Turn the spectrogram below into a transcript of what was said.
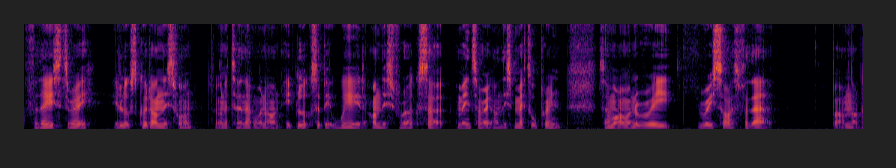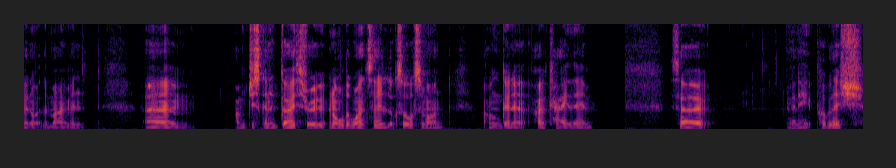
for these three. It looks good on this one. So I'm going to turn that one on. It looks a bit weird on this rug. So I mean, sorry, on this metal print. So I might want to re resize for that, but I'm not going to at the moment. Um, I'm just going to go through and all the ones that it looks awesome on, I'm going to okay them. So I'm going to hit publish.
